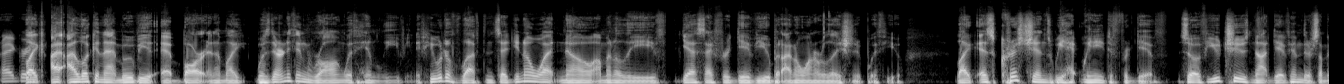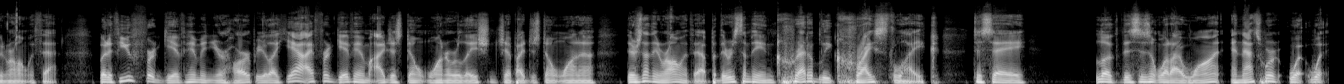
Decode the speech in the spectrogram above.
I agree. Like I, I look in that movie at Bart and I'm like, was there anything wrong with him leaving? If he would have left and said, you know what, no, I'm gonna leave. Yes, I forgive you, but I don't want a relationship with you. Like as Christians, we ha- we need to forgive. So if you choose not to give him, there's something wrong with that. But if you forgive him in your heart, but you're like, yeah, I forgive him. I just don't want a relationship. I just don't want to. There's nothing wrong with that. But there is something incredibly Christ-like to say, look, this isn't what I want, and that's where what, what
